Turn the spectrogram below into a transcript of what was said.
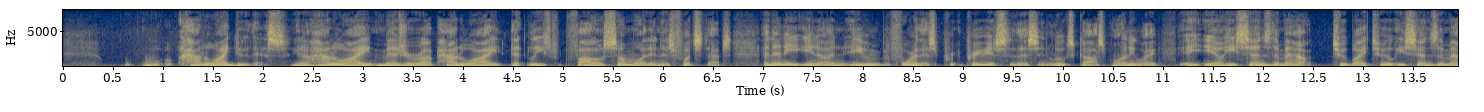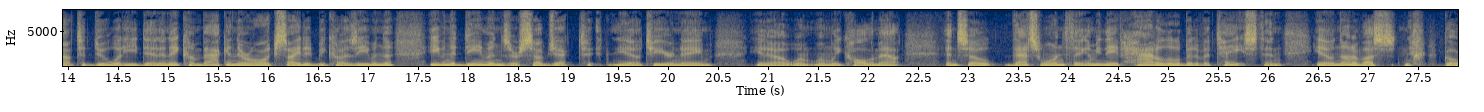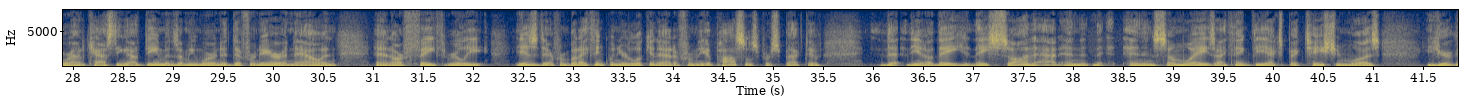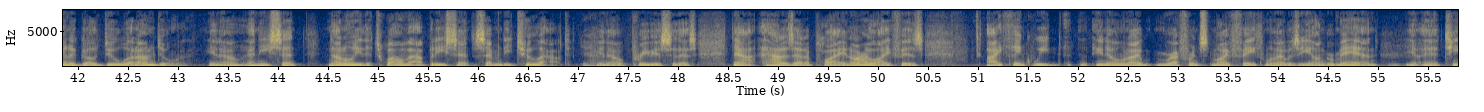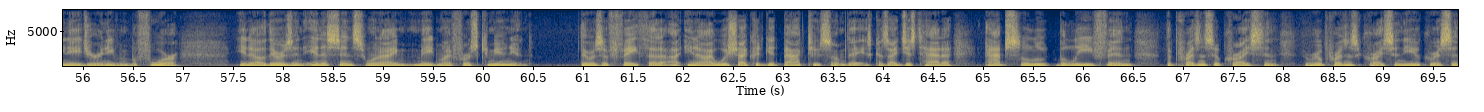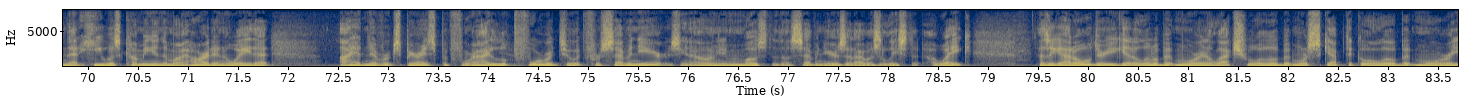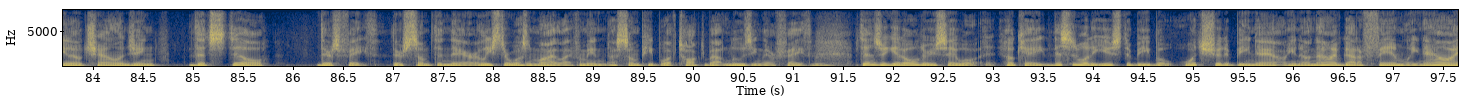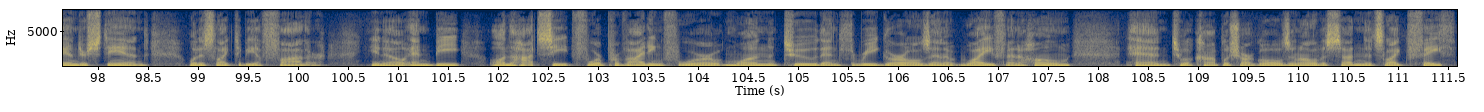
how do I do this? You know, how do mm-hmm. I measure up? How do I at least follow somewhat in his footsteps? And then he, you know, and even before this, pre- previous to this in Luke's gospel anyway, he, you know, he sends them out two by two. He sends them out to do what he did, and they come back and they're all excited because even the even the demons are subject to you know to your name, you know, when when we call them out. And so that's one thing. I mean, they've had a little bit of a taste, and you know, none of us go around casting out demons. I mean, we're in a different era now, and and our faith really is different. But I think when you're looking at it from the apostles' perspective, that you know they they saw that, and and in some ways, I think the expectation was, you're going to go do what I'm doing. You know, and he sent not only the 12 out, but he sent 72 out, Yeah. you know, previous to this. Now, how does that apply in our life is I think we, you know, when I referenced my faith when I was a younger man, mm-hmm. know, a teenager, and even before, you know, there was an innocence when I made my first communion. There was a faith that I, you know I wish I could get back to some days because I just had a absolute belief in the presence of Christ and the real presence of Christ in the Eucharist, and that He was coming into my heart in a way that I had never experienced before. And I looked forward to it for seven years. You know, I mean, most of those seven years that I was at least awake as I got older, you get a little bit more intellectual, a little bit more skeptical, a little bit more, you know, challenging. That still, there's faith. There's something there. At least there was in my life. I mean, uh, some people have talked about losing their faith. But then as we get older, you say, well, okay, this is what it used to be, but what should it be now? You know, now I've got a family. Now I understand what it's like to be a father, you know, and be on the hot seat for providing for one, two, then three girls and a wife and a home and to accomplish our goals. And all of a sudden, it's like faith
